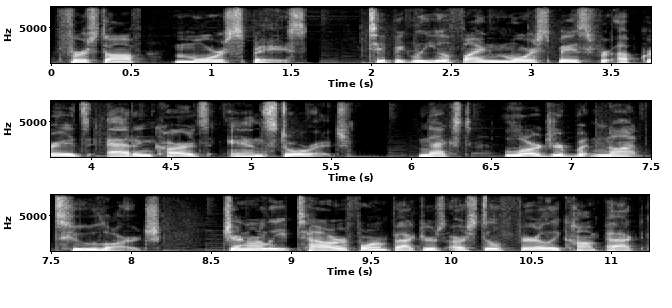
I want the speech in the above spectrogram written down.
First off, more space. Typically, you'll find more space for upgrades, add-in cards, and storage. Next, larger but not too large. Generally, tower form factors are still fairly compact,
